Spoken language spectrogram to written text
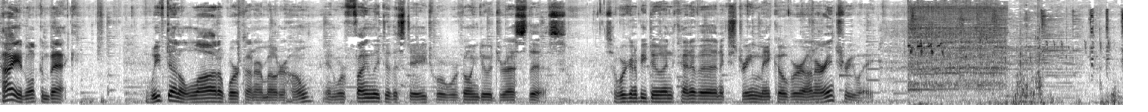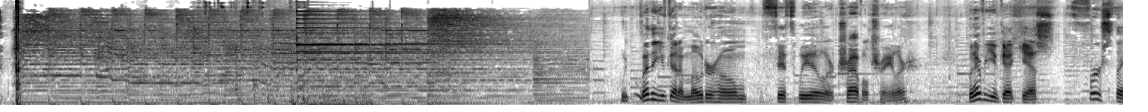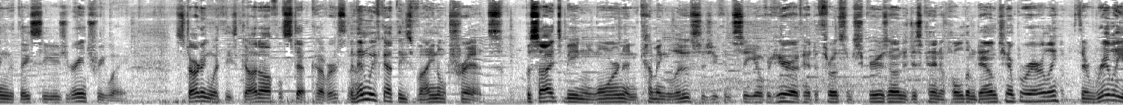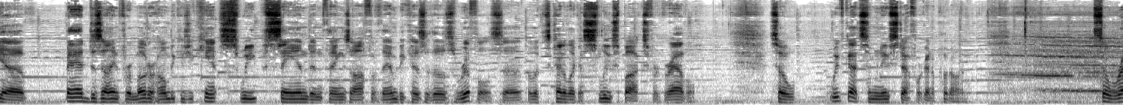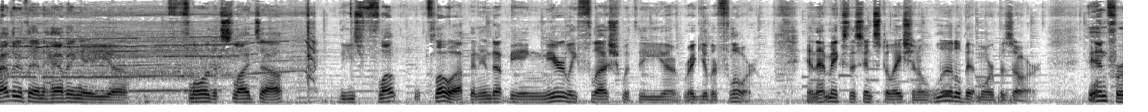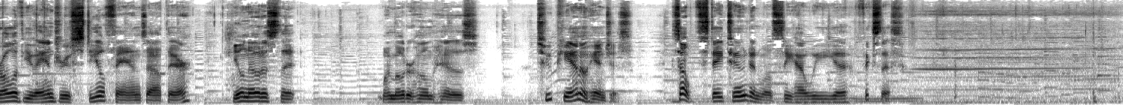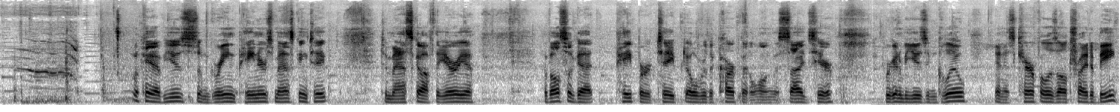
Hi and welcome back. We've done a lot of work on our motorhome and we're finally to the stage where we're going to address this. So we're going to be doing kind of an extreme makeover on our entryway. Whether you've got a motorhome, fifth wheel, or travel trailer, whenever you've got guests, first thing that they see is your entryway. Starting with these god-awful step covers, and then we've got these vinyl treads. Besides being worn and coming loose, as you can see over here, I've had to throw some screws on to just kind of hold them down temporarily. They're really a bad design for a motorhome because you can't sweep sand and things off of them because of those riffles. Uh, it looks kind of like a sluice box for gravel. So we've got some new stuff we're going to put on. So rather than having a uh, floor that slides out, these float, flow up and end up being nearly flush with the uh, regular floor. And that makes this installation a little bit more bizarre. And for all of you Andrew Steel fans out there, you'll notice that my motorhome has two piano hinges. So stay tuned and we'll see how we uh, fix this. Okay, I've used some green painter's masking tape to mask off the area. I've also got paper taped over the carpet along the sides here. We're going to be using glue and as careful as I'll try to be,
